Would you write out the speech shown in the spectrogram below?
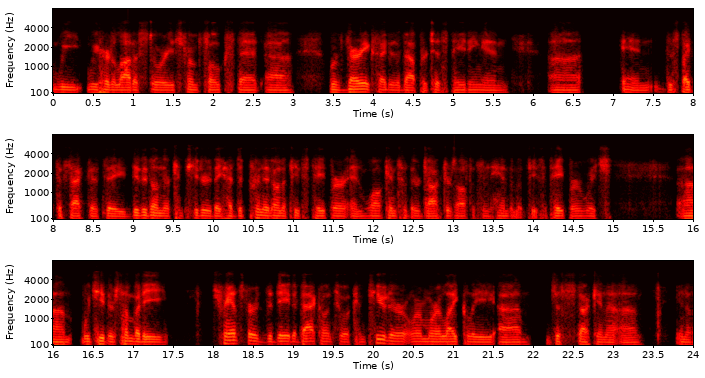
we we heard a lot of stories from folks that uh, were very excited about participating and uh, and despite the fact that they did it on their computer, they had to print it on a piece of paper and walk into their doctor's office and hand them a piece of paper, which um, which either somebody transferred the data back onto a computer or more likely um, just stuck in a, a in a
